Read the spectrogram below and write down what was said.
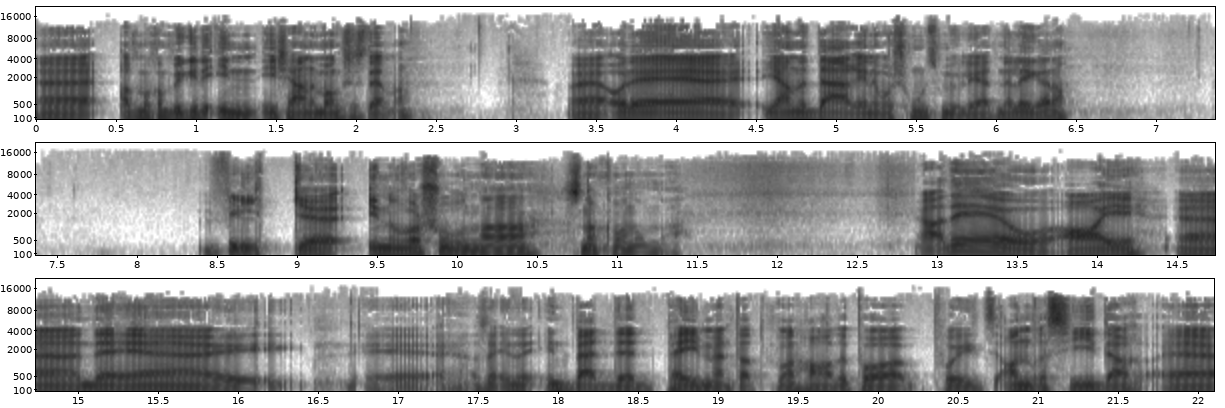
eh, at man kan bygge det inn i kjernebanksystemet. Og det er gjerne der innovasjonsmulighetene ligger, da. Hvilke innovasjoner snakker man om, da? Ja, det er jo AI. Det er eh, altså embedded payment, at man har det på, på andre sider. Eh,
